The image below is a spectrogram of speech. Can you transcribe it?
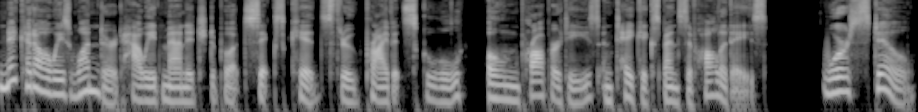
Nick had always wondered how he'd managed to put six kids through private school, own properties, and take expensive holidays. Worse still,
